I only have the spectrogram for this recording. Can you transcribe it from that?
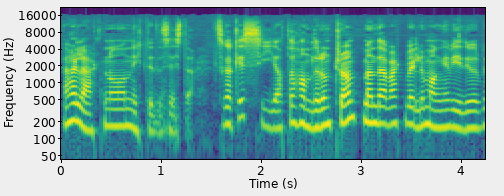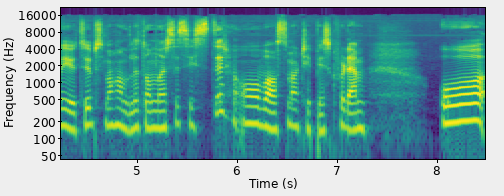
Jeg har lært noe nytt i det siste. Jeg skal ikke si at det handler om Trump, men det har vært veldig mange videoer på YouTube som har handlet om narsissister, og hva som er typisk for dem. Og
